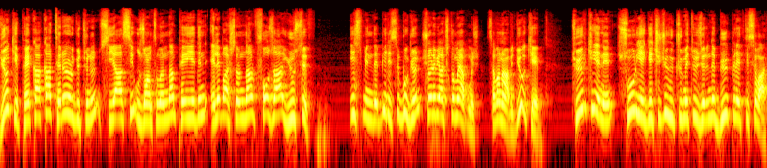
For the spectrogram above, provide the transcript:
Diyor ki PKK terör örgütünün siyasi uzantılarından PYD'nin elebaşlarından Foza Yusuf isminde birisi bugün şöyle bir açıklama yapmış. Sevan abi diyor ki Türkiye'nin Suriye geçici hükümeti üzerinde büyük bir etkisi var.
